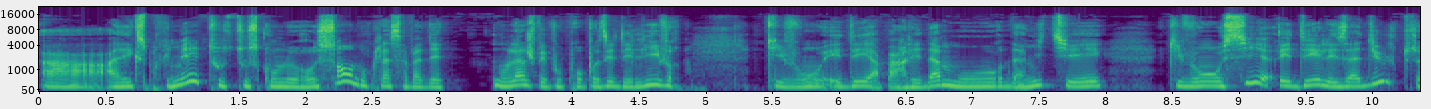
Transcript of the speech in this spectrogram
à, exprimer tout, tout ce qu'on le ressent. Donc là, ça va être, là, je vais vous proposer des livres qui vont aider à parler d'amour, d'amitié, qui vont aussi aider les adultes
